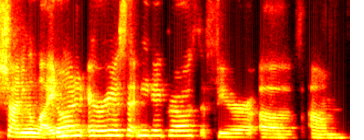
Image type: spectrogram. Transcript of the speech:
shining a light on areas that needed growth, a fear of um,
